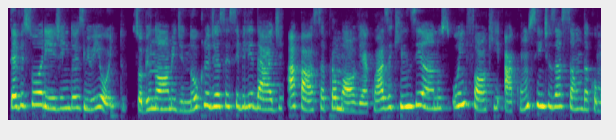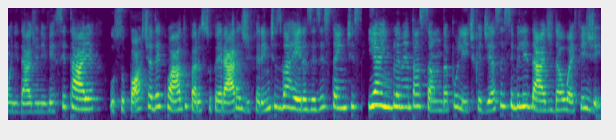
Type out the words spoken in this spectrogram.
teve sua origem em 2008. Sob o nome de Núcleo de Acessibilidade, a pasta promove há quase 15 anos o enfoque à conscientização da comunidade universitária, o suporte adequado para superar as diferentes barreiras existentes e a implementação da política de acessibilidade da UFG.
